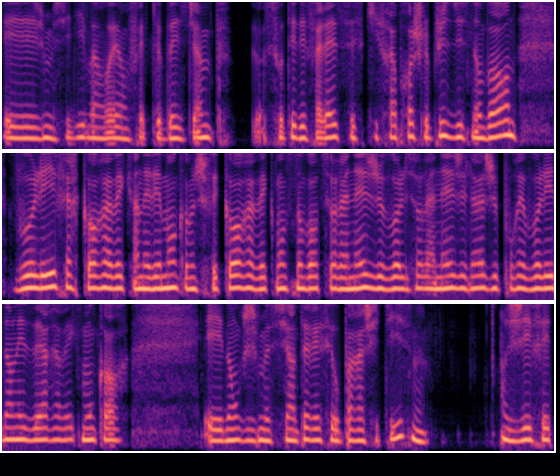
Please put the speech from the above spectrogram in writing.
Et je me suis dit, ben ouais, en fait, le base jump, sauter des falaises, c'est ce qui se rapproche le plus du snowboard. Voler, faire corps avec un élément comme je fais corps avec mon snowboard sur la neige, je vole sur la neige et là, je pourrais voler dans les airs avec mon corps. Et donc, je me suis intéressée au parachutisme. J'ai fait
